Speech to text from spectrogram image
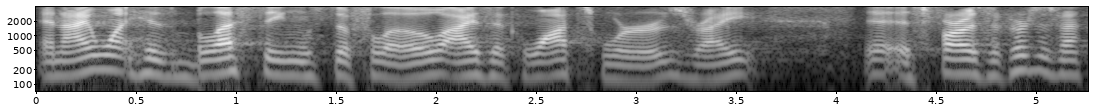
and I want his blessings to flow, Isaac Watts' words, right? As far as the curse is found,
